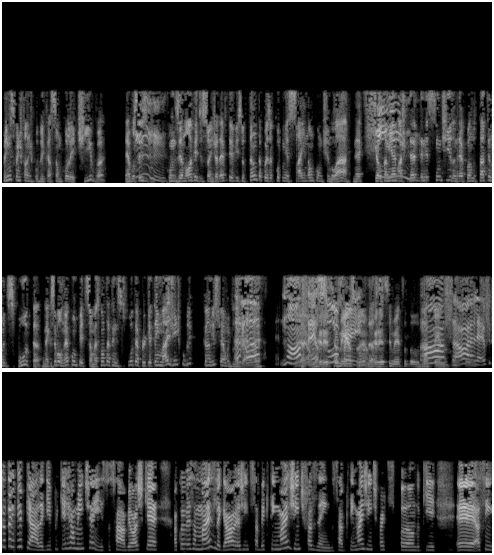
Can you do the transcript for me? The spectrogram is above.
principalmente falando de publicação coletiva, né, vocês, hum. com 19 edições, já devem ter visto tanta coisa começar e não continuar, né? Que eu também acho que deve ter nesse sentido, né? Quando está tendo disputa, né? Que você falou, não é competição, mas quando está tendo disputa é porque tem mais gente publicando. Isso é muito legal, uhum. né? Nossa, é, um é crescimento, super. É um crescimento do, da Nossa, cena, olha, eu fico até arrepiada, Gui, porque realmente é isso, sabe? Eu acho que é a coisa mais legal é a gente saber que tem mais gente fazendo, sabe? Que tem mais gente participando, que, é, assim,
